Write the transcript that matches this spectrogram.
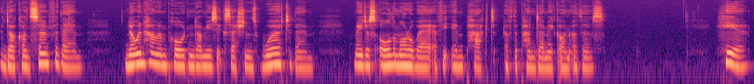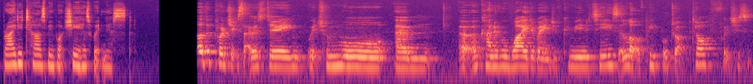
and our concern for them, knowing how important our music sessions were to them, made us all the more aware of the impact of the pandemic on others. Here, Bridie tells me what she has witnessed. Other projects that I was doing, which were more um, a, a kind of a wider range of communities, a lot of people dropped off, which is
